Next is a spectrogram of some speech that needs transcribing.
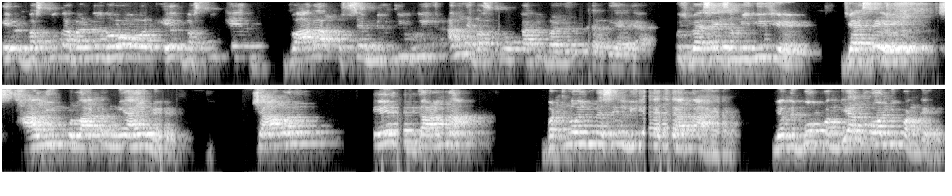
एक वस्तु का वर्णन हो और एक वस्तु के द्वारा उससे मिलती हुई अन्य वस्तुओं का भी वर्णन कर दिया जाए कुछ वैसे ही समझ लीजिए, जैसे थाली कुलाकर न्याय में चावल एक दाना बटलोई में से लिया जाता है, यदि वो पक गया तो और भी पक गए।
